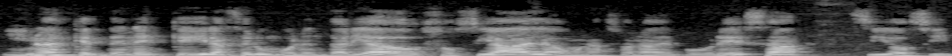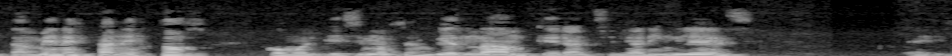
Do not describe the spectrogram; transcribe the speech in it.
y no es que tenés que ir a hacer un voluntariado social a una zona de pobreza, sí o sí. También están estos, como el que hicimos en Vietnam, que era enseñar inglés, eh,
